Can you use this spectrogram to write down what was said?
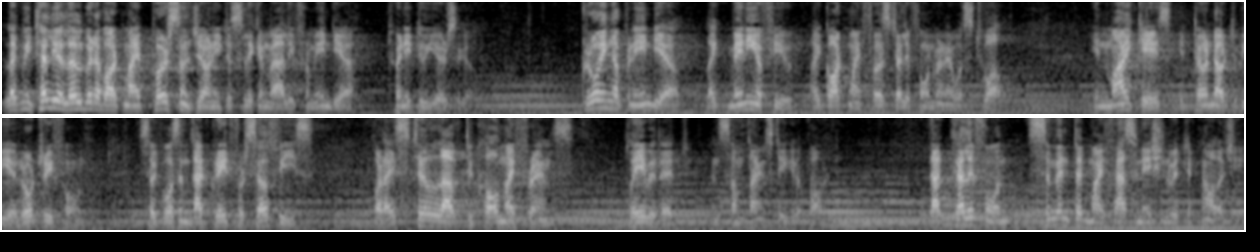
Let me tell you a little bit about my personal journey to Silicon Valley from India 22 years ago. Growing up in India, like many of you, I got my first telephone when I was 12. In my case, it turned out to be a rotary phone, so it wasn't that great for selfies, but I still loved to call my friends, play with it, and sometimes take it apart. That telephone cemented my fascination with technology.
